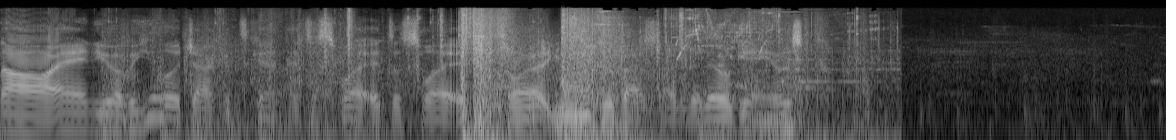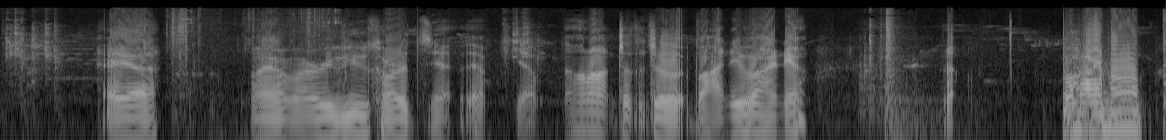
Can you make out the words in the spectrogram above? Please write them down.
No, and you have a yellow jacket skin. It's a sweat. It's a sweat. It's a sweat. You use the best at video games. Hey, uh, my my review cards. Yep, yep, yep. Hold on to the to the behind you, behind you. No, behind you.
